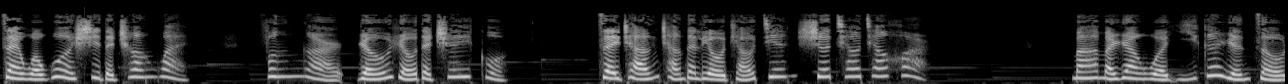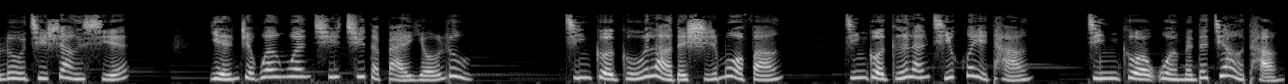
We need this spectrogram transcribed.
在我卧室的窗外，风儿柔柔的吹过，在长长的柳条间说悄悄话儿。妈妈让我一个人走路去上学，沿着弯弯曲曲的柏油路，经过古老的石磨坊，经过格兰奇会堂，经过我们的教堂，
